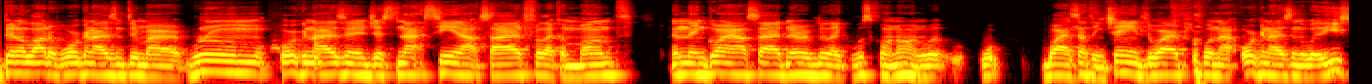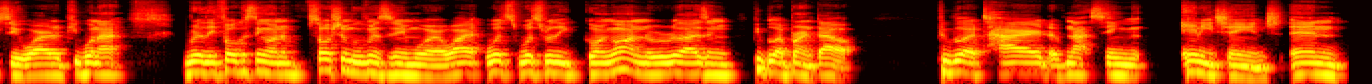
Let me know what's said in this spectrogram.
been a lot of organizing through my room, organizing and just not seeing outside for like a month, and then going outside and everyone be like, "What's going on? What, why has nothing changed? Why are people not organizing the way they used to? Why are people not really focusing on social movements anymore? Why? What's what's really going on?" We're realizing people are burnt out. People are tired of not seeing any change, and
